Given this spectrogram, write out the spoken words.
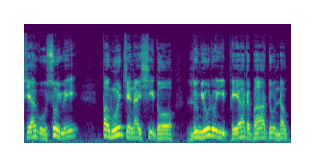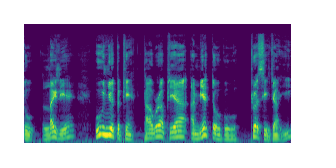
ဘုရားကိုစွန့်၍ပတ်ဝန်းကျင်၌ရှိသော လူမျိုးတို့၏ဘုရားတစ်ပါးတို့နောက်သို့လိုက်လျက်ဥညွတ်သဖြင့်သာဝရဘုရားအမျက်တော်ကို ထွက်စေကြ၏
